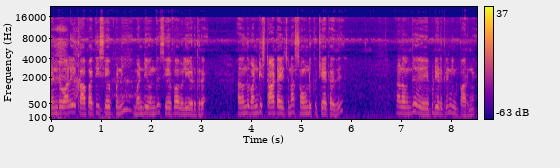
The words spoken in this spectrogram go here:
ரெண்டு வாழையை காப்பாற்றி சேவ் பண்ணி வண்டி வந்து சேஃபாக வெளியே எடுக்கிறேன். அது வந்து வண்டி ஸ்டார்ட் ஆயிடுச்சுன்னா சவுண்டுக்கு கேட்காது. அதனால் வந்து எப்படி எடுக்கிறேன்னு நீங்கள் பாருங்கள்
